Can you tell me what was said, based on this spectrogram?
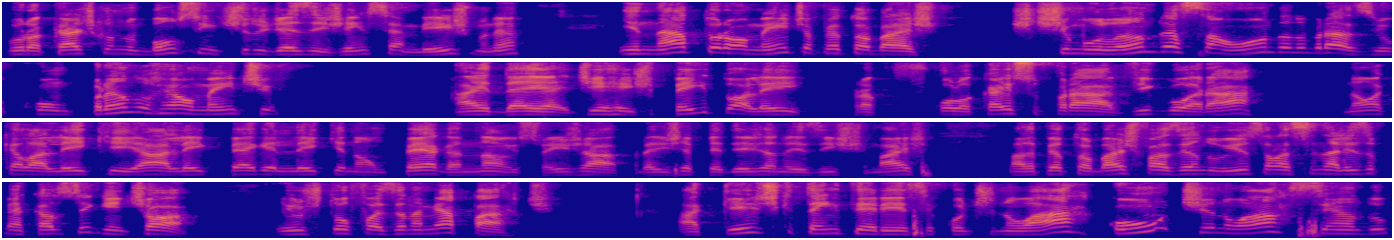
burocrático no bom sentido de exigência mesmo, né? E naturalmente a Petrobras estimulando essa onda no Brasil, comprando realmente a ideia de respeito à lei, para colocar isso para vigorar, não aquela lei que ah, a lei pega e lei que não pega, não, isso aí já para a LGPD já não existe mais, mas a Petrobras fazendo isso, ela sinaliza para o mercado o seguinte, ó, eu estou fazendo a minha parte. Aqueles que têm interesse em continuar, continuar sendo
